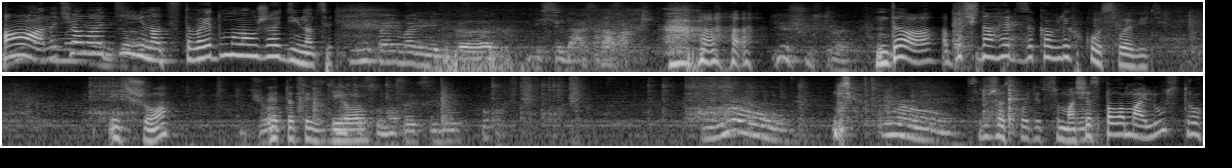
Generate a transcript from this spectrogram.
А, начало 11 Я думала уже 11. Не поймали только и сюда, зараза. Я шустрая. Да, обычно гетзаков легко словить. И что? Это ты сделал. Ну. Сережа сходит с ума. Сейчас поломай люстру.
